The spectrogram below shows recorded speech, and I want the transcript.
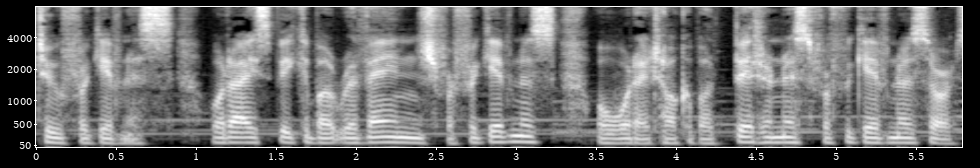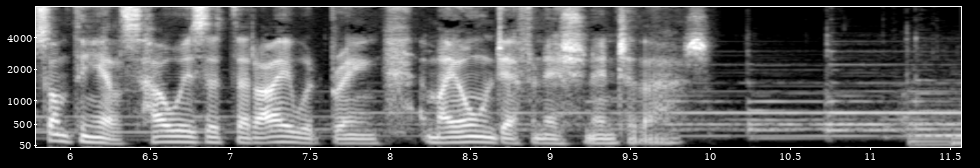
to forgiveness? Would I speak about revenge for forgiveness or would I talk about bitterness for forgiveness or something else? How is it that I would bring my own definition into that?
